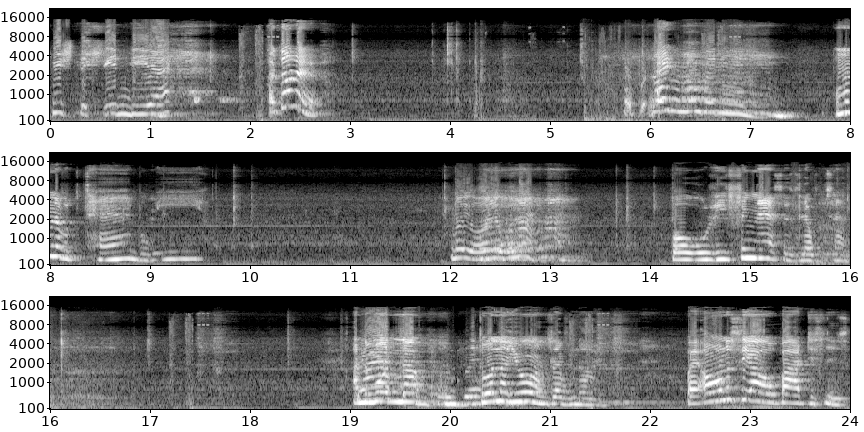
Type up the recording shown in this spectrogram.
fish stick in the air. I've done it. Oh, but now you're not ready. I'm on level 10, boy. No, you're on level 9. Well, the thing there says level 10. And the one that, the one that you're on is level 9. Wait, I want to see how bad this is.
